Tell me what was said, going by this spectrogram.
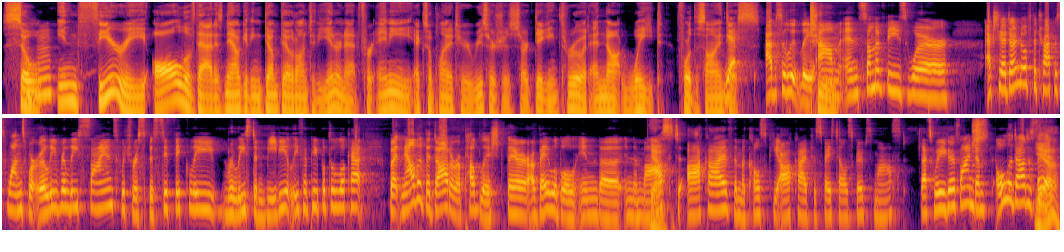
So, mm-hmm. in theory, all of that is now getting dumped out onto the internet for any exoplanetary researchers to start digging through it and not wait for the scientists. Yes, absolutely. To- um, and some of these were Actually, I don't know if the TRAPPIST ones were early release science, which were specifically released immediately for people to look at. But now that the data are published, they're available in the in the MAST yeah. archive, the Mikulski Archive for Space Telescopes, MAST. That's where you go find them. All the data's there. Yeah.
